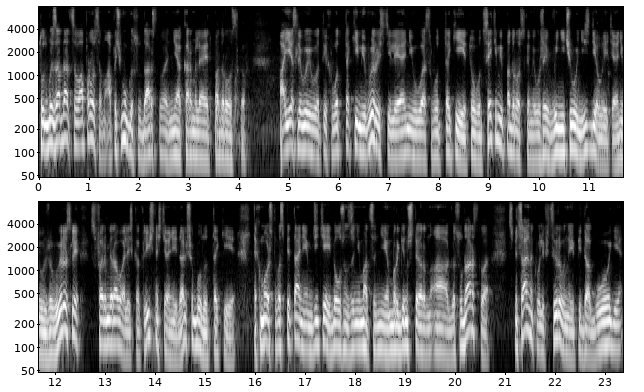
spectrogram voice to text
Тут бы задаться вопросом, а почему государство не окормляет подростков? А если вы вот их вот такими вырастили, и они у вас вот такие, то вот с этими подростками уже вы ничего не сделаете. Они уже выросли, сформировались как личности, они и дальше будут такие. Так может, воспитанием детей должен заниматься не Моргенштерн, а государство, специально квалифицированные педагоги,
